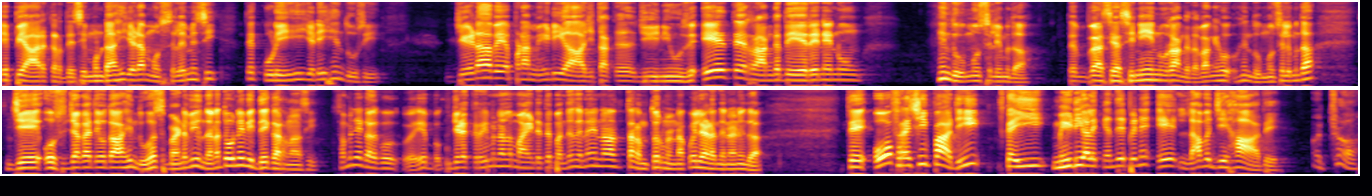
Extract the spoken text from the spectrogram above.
ਇਹ ਪਿਆਰ ਕਰਦੇ ਸੀ ਮੁੰਡਾ ਹੀ ਜਿਹੜਾ ਮੁਸਲਿਮ ਸੀ ਤੇ ਕੁੜੀ ਹੀ ਜਿਹੜੀ ਹਿੰਦੂ ਸੀ। ਜਿਹੜਾ ਵੇ ਆਪਣਾ ਮੀਡੀਆ ਅੱਜ ਤੱਕ ਜੀ ਨਿਊਜ਼ ਇਹ ਤੇ ਰੰਗ ਦੇ ਰਹੇ ਨੇ ਇਹਨੂੰ ਹਿੰਦੂ ਮੁਸਲਿਮ ਦਾ। ਤੇ ਵੈਸੇ ਅਸੀਂ ਨਹੀਂ ਇਹਨੂੰ ਰੰਗ ਦੇਵਾਂਗੇ ਹਿੰਦੂ ਮੁਸਲਿਮ ਦਾ। ਜੇ ਉਸ ਜਗ੍ਹਾ ਤੇ ਉਹਦਾ ਹਿੰਦੂ ਹਸਬੰਡ ਵੀ ਹੁੰਦਾ ਨਾ ਤਾਂ ਉਹਨੇ ਵੀ ਇੱਦੇ ਕਰਨਾ ਸੀ। ਸਮਝੇ ਗੱਲ ਕੋ? ਇਹ ਜਿਹੜੇ ਕ੍ਰਿਮੀਨਲ ਮਾਈਂਡ ਤੇ ਬੰਦੇ ਹੁੰਦੇ ਨੇ ਇਹਨਾਂ ਦਾ ਧਰਮ ਧਰਮ ਨਾਲ ਕੋਈ ਲੈਣਾ ਦੇਣਾ ਨਹੀਂ ਹੁੰਦਾ। ਤੇ ਉਹ ਫਰੈਸ਼ੀ ਭਾਜੀ ਕਈ ਮੀਡੀਆ ਵਾਲੇ ਕਹਿੰਦੇ ਪਏ ਨੇ ਇਹ ਲਵ ਜਿਹਾਦ ਏ। ਅੱਛਾ।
